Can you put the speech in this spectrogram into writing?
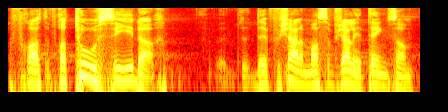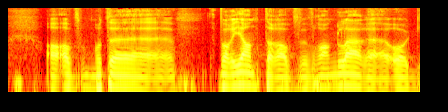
fra, fra to sider. Det er forskjellige, masse forskjellige ting som av, måte, varianter av vranglære og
